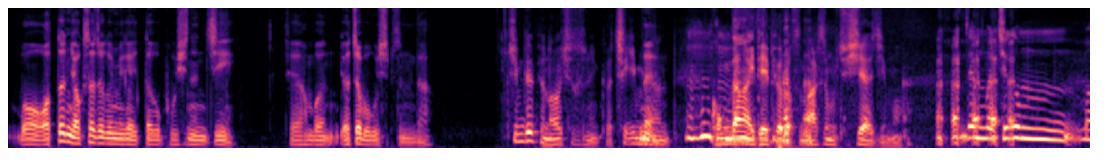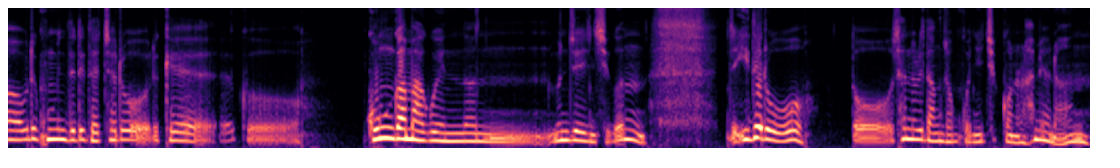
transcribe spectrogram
뭐 어떤 역사적 의미가 있다고 보시는지 제가 한번 여쭤보고 싶습니다. 심 대표 나오셨으니까 책임 있는 공당의 대표로서 말씀을 주셔야지 뭐. 근데 뭐 지금 뭐 우리 국민들이 대체로 이렇게 그 공감하고 있는 문제 인식은 이제 이대로 또 새누리당 정권이 집권을 하면은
